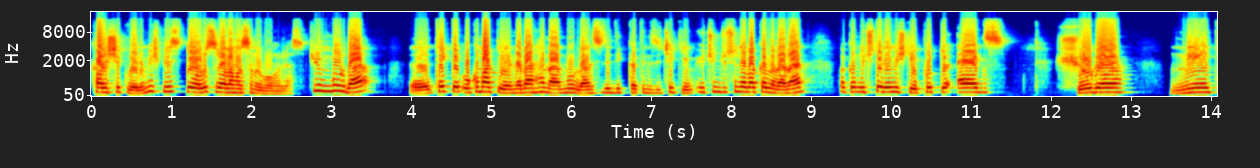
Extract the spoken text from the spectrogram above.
Karışık verilmiş. Biz doğru sıralamasını bulacağız. Şimdi burada e, tek tek okumak yerine ben hemen buradan size dikkatinizi çekeyim. Üçüncüsüne bakalım hemen. Bakın üçte demiş ki put the eggs sugar, milk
